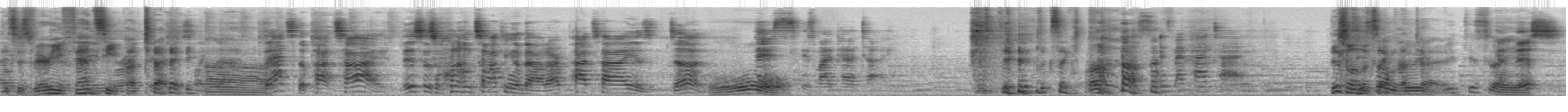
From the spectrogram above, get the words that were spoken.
This is very fancy Right pad there, thai. just like Ah. that. That's the pad thai. This is what I'm talking about. Our pad thai is done. Oh. This is my pad thai. it looks like This is my pad thai. this one looks This one, like pad thai, this one, And yeah. this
